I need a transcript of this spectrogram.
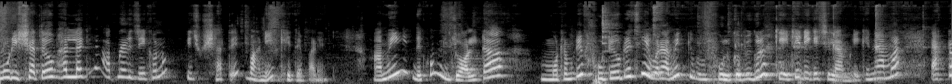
মুড়ির সাথেও ভালো লাগে। আপনারা যে কোনো কিছুর সাথে বানিয়ে খেতে পারেন। আমি, দেখুন, জলটা মোটামুটি ফুটে উঠেছে, এবার আমি ফুলকপিগুলো কেটে রেখেছিলাম। এখানে আমার একটা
